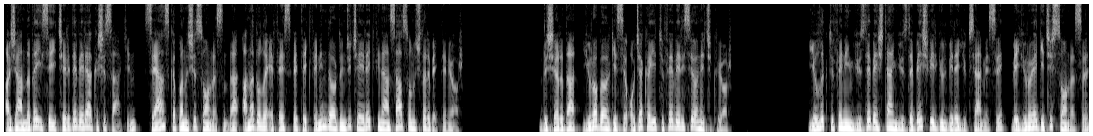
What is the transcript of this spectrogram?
Ajandada ise içeride veri akışı sakin, seans kapanışı sonrasında Anadolu Efes ve Tekfe'nin dördüncü çeyrek finansal sonuçları bekleniyor. Dışarıda, Euro bölgesi Ocak ayı tüfe verisi öne çıkıyor. Yıllık tüfenin %5'ten %5,1'e yükselmesi ve Euro'ya geçiş sonrası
